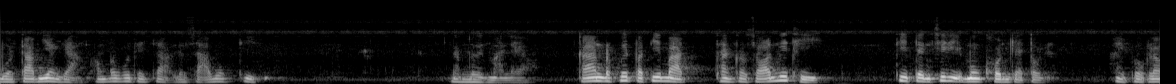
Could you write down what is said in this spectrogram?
บวชตามเยี่ยงอย่างของพระพุทธเจ้าและสาวกที่ดำเนินมาแล้ว การประพฤติปฏิบัติ ท่านก็สอนวิธีที่เป็นสิริมงคลแก่ตน ให้พวกเรา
